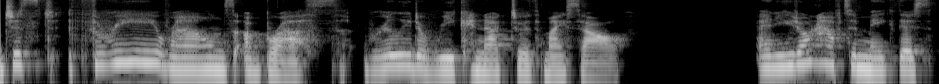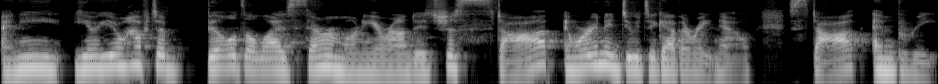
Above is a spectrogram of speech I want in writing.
just three rounds of breaths, really to reconnect with myself. And you don't have to make this any, you know, you don't have to build a lot of ceremony around it. Just stop. And we're going to do it together right now. Stop and breathe.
